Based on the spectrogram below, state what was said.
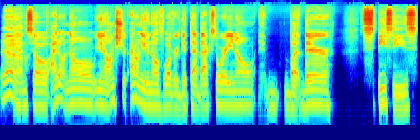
Yeah. And so I don't know, you know, I'm sure I don't even know if we'll ever get that backstory, you know, but their species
